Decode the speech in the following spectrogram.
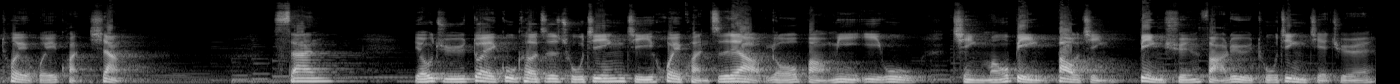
退回款项。三、邮局对顾客之储金及汇款资料有保密义务，请某丙报警并循法律途径解决。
